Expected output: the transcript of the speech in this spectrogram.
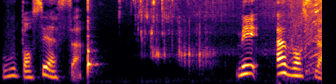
vous pensez à ça. Mais avant cela,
